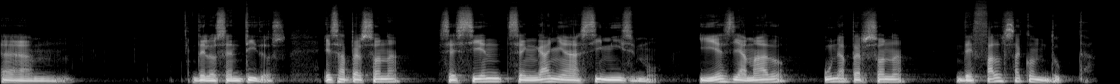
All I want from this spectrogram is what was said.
em, de los sentidos. Esa persona se, se engaña a sí mismo y es llamado una persona de falsa conducta,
